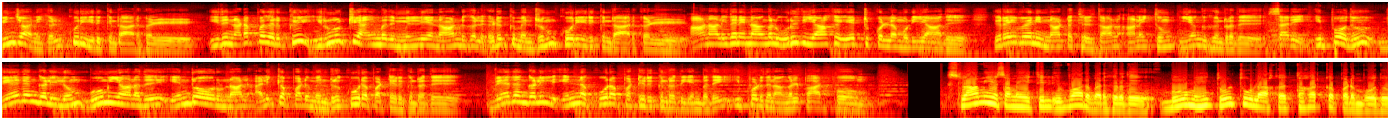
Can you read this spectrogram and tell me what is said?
விஞ்ஞானிகள் கூறியிருக்கின்றார்கள். இது நடப்பதற்கு இருநூற்றி ஐம்பது மில்லியன் ஆண்டுகள் எடுக்கும் என்றும் கூறியிருக்கின்றார்கள். ஆனால் இதனை நாங்கள் உறுதியாக ஏற்றுக்கொள்ள முடியாது. இறைவனின் நாட்டத்தில் தான் அனைத்தும் இயங்குகின்றது. சரி இப்போது வேதங்களிலும் பூமியானது என்றோ ஒரு நாள் அழிக்கப்படும் என்று கூறப்பட்டிருக்கின்றது. வேதங்களில் என்ன கூறப்பட்டிருக்கின்றது என்பதை இப்பொழுது நாங்கள் பார்ப்போம். இஸ்லாமிய சமயத்தில் இவ்வாறு வருகிறது. பூமி தூள்தூளாக தகர்க்கப்படும் போது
